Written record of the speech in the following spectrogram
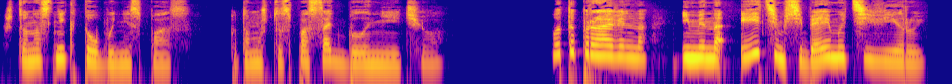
что нас никто бы не спас, потому что спасать было нечего. Вот и правильно, именно этим себя и мотивируй.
